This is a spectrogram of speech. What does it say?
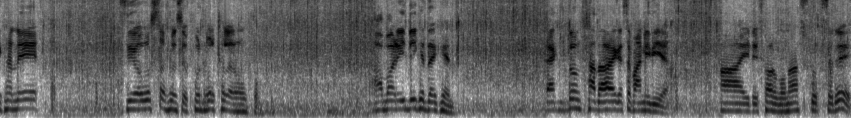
এখানে যে অবস্থা হয়েছে ফুটবল খেলার মতো। আবার এইদিকে দেখেন। একদম সাদা হয়ে গেছে পানি দিয়ে। হ্যাঁ এটা সর্বনাশ করছে রে?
